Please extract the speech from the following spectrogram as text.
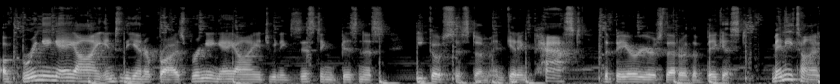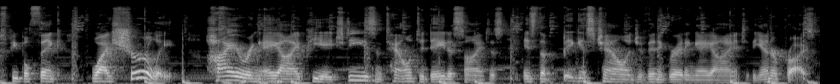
of bringing AI into the enterprise, bringing AI into an existing business ecosystem and getting past the barriers that are the biggest. Many times people think, why, surely hiring AI PhDs and talented data scientists is the biggest challenge of integrating AI into the enterprise.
